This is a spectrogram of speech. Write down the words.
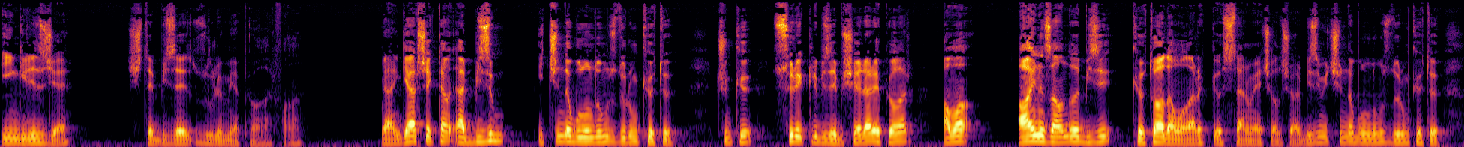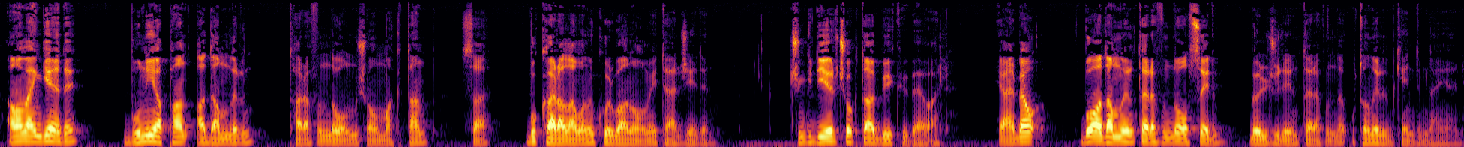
İngilizce işte bize zulüm yapıyorlar falan. Yani gerçekten yani bizim içinde bulunduğumuz durum kötü. Çünkü sürekli bize bir şeyler yapıyorlar ama aynı zamanda da bizi kötü adam olarak göstermeye çalışıyorlar. Bizim içinde bulunduğumuz durum kötü. Ama ben gene de bunu yapan adamların tarafında olmuş olmaktansa bu karalamanın kurbanı olmayı tercih ederim. Çünkü diğeri çok daha büyük bir vebal. Yani ben bu adamların tarafında olsaydım, bölücülerin tarafında utanırdım kendimden yani.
